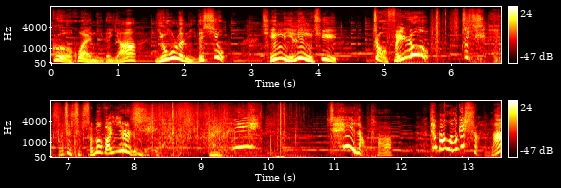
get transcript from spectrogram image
硌坏你的牙，油了你的袖，请你另去找肥肉。这是这是什么玩意儿？这老头儿，他把我们给耍了，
